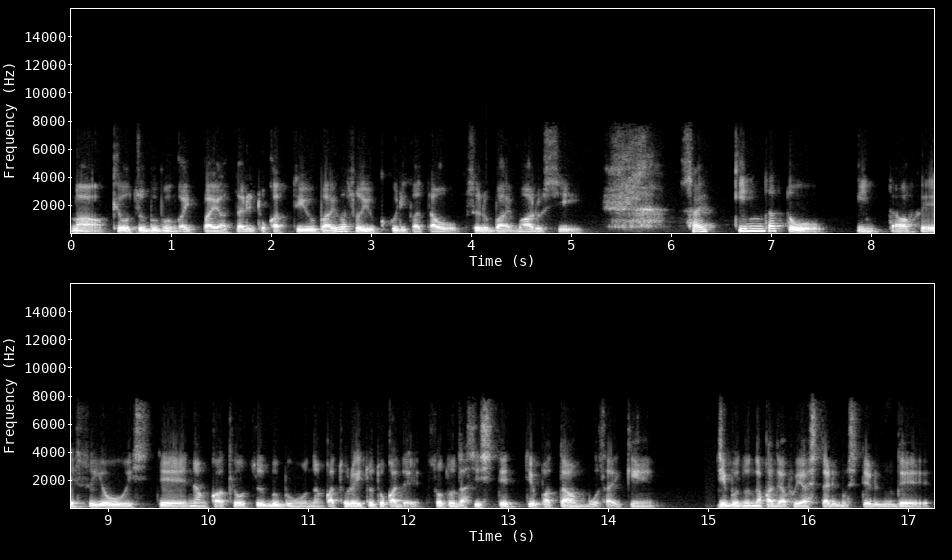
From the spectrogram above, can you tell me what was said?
まあ、共通部分がいっぱいあったりとかっていう場合は、そういうくくり方をする場合もあるし、最近だと、インターフェース用意して、なんか共通部分をなんかトレイトとかで外出ししてっていうパターンも最近自分の中では増やしたりもしてるので、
